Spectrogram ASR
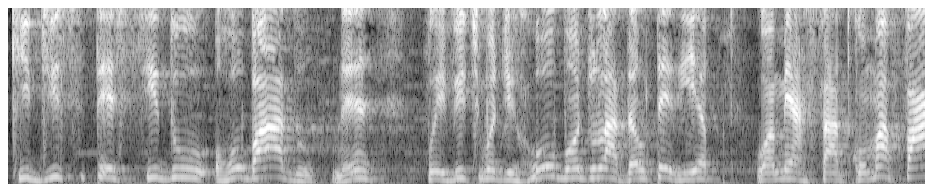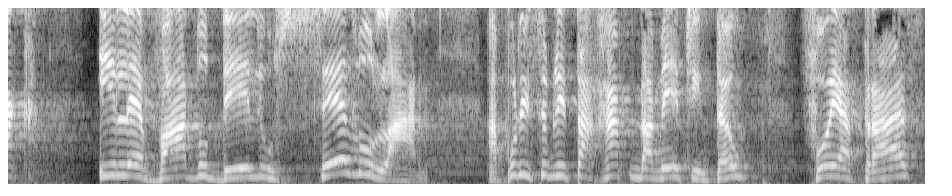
que disse ter sido roubado, né? Foi vítima de roubo onde o ladrão teria o ameaçado com uma faca e levado dele o celular. A polícia militar rapidamente então foi atrás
